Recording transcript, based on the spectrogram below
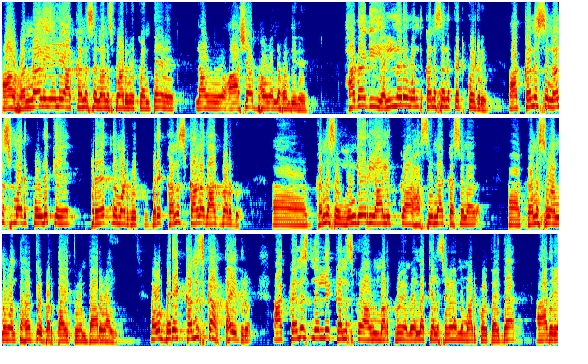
ಆ ಹೊನ್ನಾಳಿಯಲ್ಲಿ ಆ ಕನಸು ನನಸು ಮಾಡಬೇಕು ಅಂತ ಹೇಳಿ ನಾವು ಆಶಾಭಾವವನ್ನು ಹೊಂದಿದ್ದೇವೆ. ಹಾಗಾಗಿ ಎಲ್ಲರೂ ಒಂದು ಕನಸನ್ನು ಕಟ್ಕೊಳ್ರಿ. ಆ ಕನಸು ನನಸು ಮಾಡಿಕೊಳ್ಳಿಕ್ಕೆ ಪ್ರಯತ್ನ ಮಾಡಬೇಕು. ಬರೀ ಕನಸು ಕಾಣೋದಾಗಬಾರ್ದು. ಕನಸು ಮುಂಗೇರಿ ಲಾಲಿಕ ಹಸಿನ ಕಸನ ಕನಸು ಅನ್ನುವಂತಹದ್ದು ಬರ್ತಾ ಇತ್ತು ಒಂದು ಧಾರಾವಾಹಿ. ಅವ್ರು ಬರೀ ಕನಸು ಕಾಡ್ತಾ ಇದ್ರು. ಆ ಕನಸಿನಲ್ಲಿ ಕನಸು ಅವ್ನು ಮರ್ತು ಎಲ್ಲ ಕೆಲಸಗಳನ್ನು ಮಾಡ್ಕೊಳ್ತಾ ಇದ್ದ. ಆದರೆ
